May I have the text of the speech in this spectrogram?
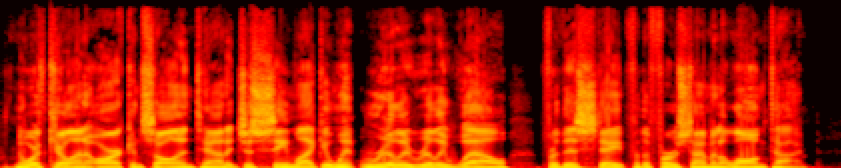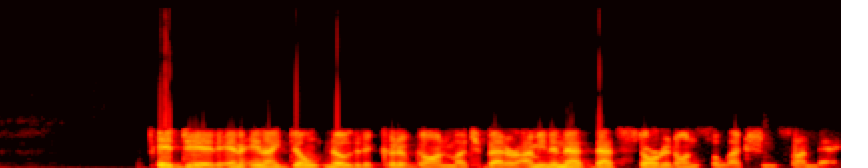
with North Carolina, Arkansas in town. It just seemed like it went really, really well for this state for the first time in a long time. It did, and and I don't know that it could have gone much better. I mean, and that that started on Selection Sunday.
